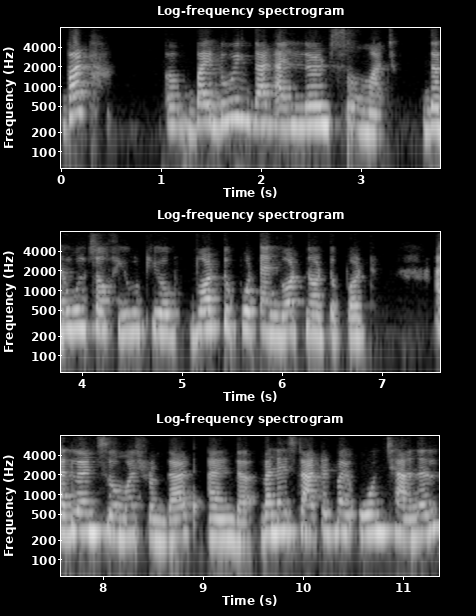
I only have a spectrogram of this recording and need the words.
but uh, by doing that, I learned so much the rules of YouTube, what to put and what not to put. I learned so much from that. And uh, when I started my own channel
